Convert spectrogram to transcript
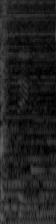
You've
